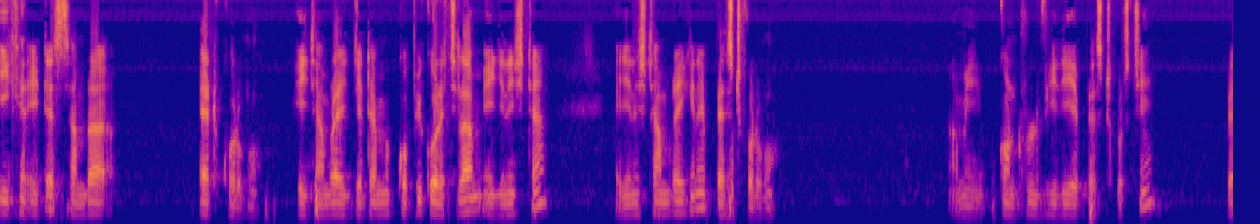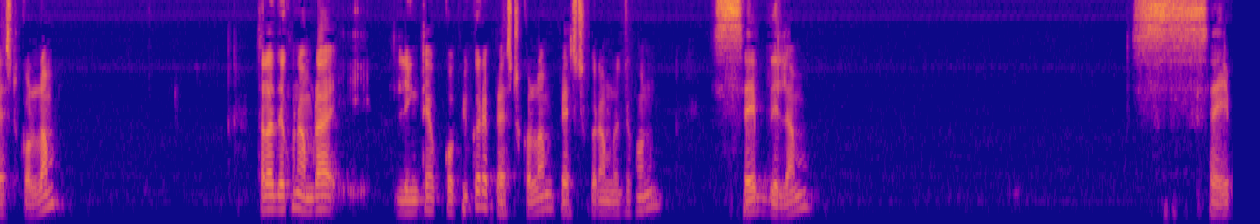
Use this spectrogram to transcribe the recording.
এখানে এটা আমরা অ্যাড করব। এই যে আমরা যেটা আমরা কপি করেছিলাম এই জিনিসটা এই জিনিসটা আমরা এখানে পেস্ট করব। আমি কন্ট্রোল ভি দিয়ে পেস্ট করছি পেস্ট করলাম। তাহলে দেখুন আমরা লিঙ্কটা কপি করে পেস্ট করলাম পেস্ট করে আমরা যখন সেভ দিলাম সেভ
